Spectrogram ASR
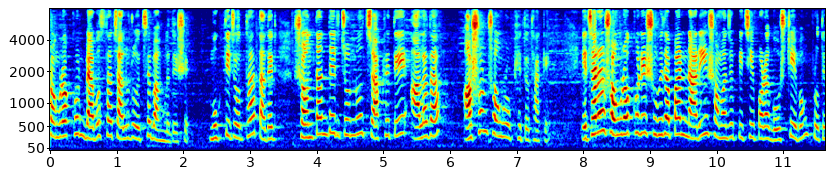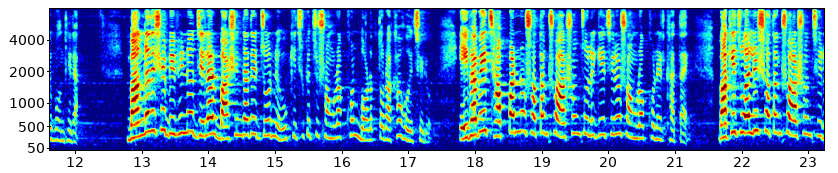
সংরক্ষণ ব্যবস্থা চালু রয়েছে বাংলাদেশে। মুক্তিযোদ্ধা তাদের সন্তানদের জন্য চাকরিতে আলাদা আসন সংরক্ষিত থাকে। এছাড়াও সংরক্ষণের সুবিধা পান নারী, সমাজে পিছিয়ে পড়া গোষ্ঠী এবং প্রতিবন্ধীরা। বাংলাদেশের বিভিন্ন জেলার বাসিন্দাদের জন্যও কিছু কিছু সংরক্ষণ বরাদ্দ রাখা হয়েছিল। এইভাবেই ছাপ্পান্ন শতাংশ আসন চলে গিয়েছিল সংরক্ষণের খাতায়। বাকি চুয়াল্লিশ শতাংশ আসন ছিল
